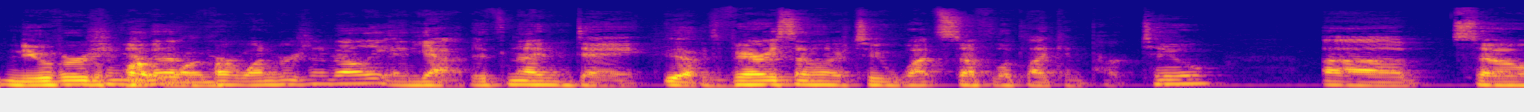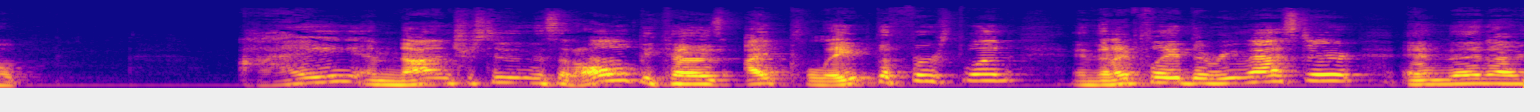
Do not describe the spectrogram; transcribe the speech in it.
new version part of it, one. part one version of Ellie, and yeah, it's night and day. Yeah. It's very similar to what stuff looked like in part two. Uh, so I am not interested in this at all because I played the first one and then I played the remaster and then I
